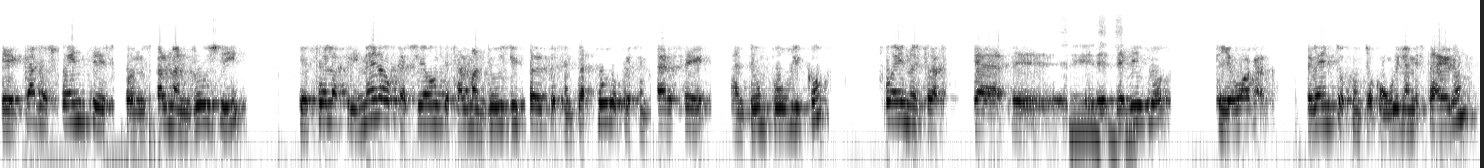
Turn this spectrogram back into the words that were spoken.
eh, Carlos Fuentes con Salman Rushdie, que fue la primera ocasión que Salman Rushdie pudo, presentar, pudo presentarse ante un público, fue en nuestra feria de, libro que llevó a cabo evento junto con William Styron,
